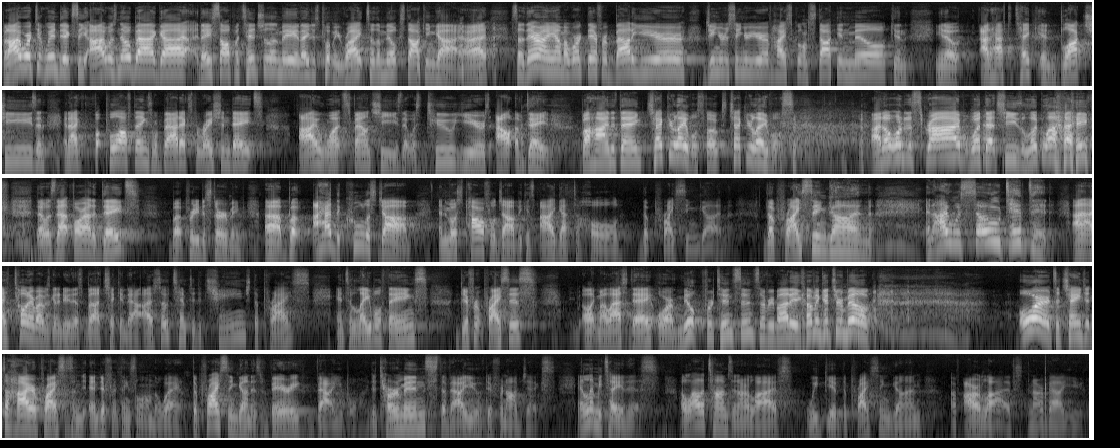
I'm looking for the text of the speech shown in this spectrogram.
But I worked at Winn Dixie. I was no bad guy. They saw potential in me and they just put me right to the milk stocking guy, all right? so there I am. I worked there for about a year, junior to senior year of high school. I'm stocking milk and, you know, I'd have to take and block cheese and, and I pull off things with bad expiration dates. I once found cheese that was two years out of date behind the thing. Check your labels, folks. Check your labels. I don't want to describe what that cheese looked like that was that far out of date, but pretty disturbing. Uh, but I had the coolest job and the most powerful job because I got to hold the pricing gun. The pricing gun. And I was so tempted. I, I told everybody I was going to do this, but I chickened out. I was so tempted to change the price and to label things different prices, like my last day, or milk for 10 cents, everybody, come and get your milk or to change it to higher prices and, and, different things along the way. The pricing gun is very valuable, it determines the value of different objects. And let me tell you this a lot of times in our lives, we give the pricing gun of our lives and our value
